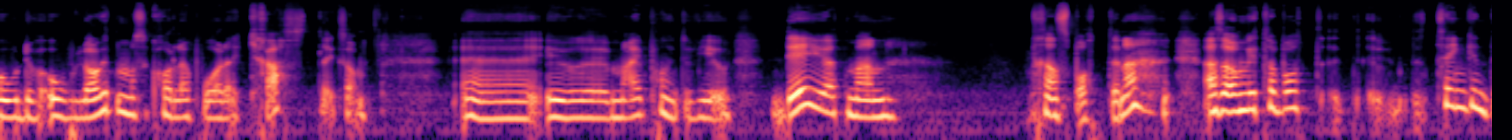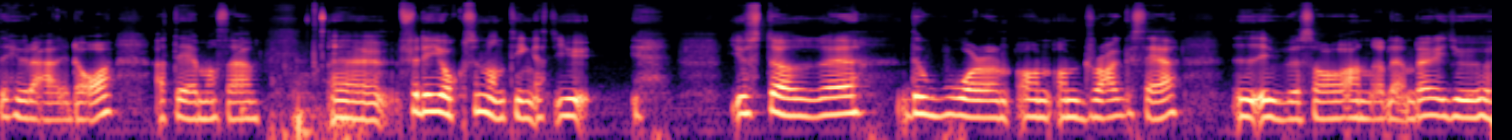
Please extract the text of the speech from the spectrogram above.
borde vara olagligt om man ska kolla på det krasst liksom. Uh, ur my point of view. Det är ju att man transporterna. Alltså om vi tar bort, tänk inte hur det är idag. Att det är massa, uh, för det är ju också någonting att ju, ju större the war on, on, on drugs är i USA och andra länder, ju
